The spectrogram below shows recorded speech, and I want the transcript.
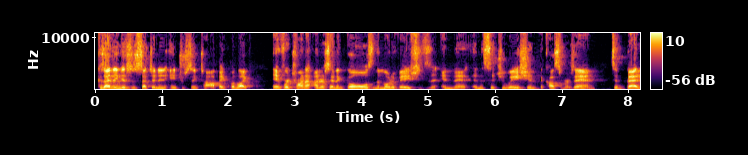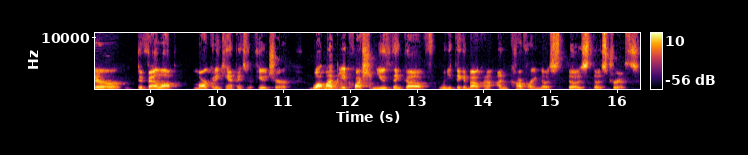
because I think this is such an, an interesting topic. But like, if we're trying to understand the goals and the motivations in the in the situation the customer's in to better develop marketing campaigns for the future, what might be a question you think of when you think about kind of uncovering those those those truths?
